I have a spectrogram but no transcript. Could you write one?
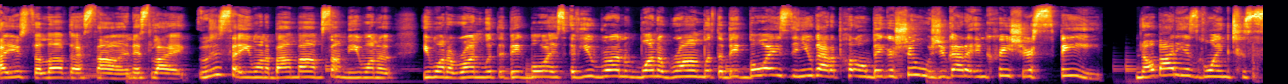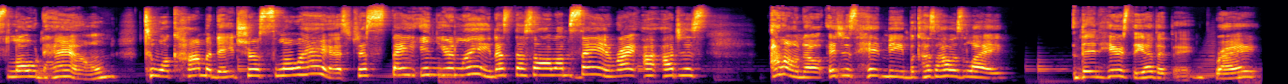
I used to love that song. And it's like, let's just say you want to bomb bomb something, you wanna you wanna run with the big boys. If you run wanna run with the big boys, then you gotta put on bigger shoes. You gotta increase your speed. Nobody is going to slow down to accommodate your slow ass. Just stay in your lane. That's that's all I'm saying, right? I, I just I don't know. It just hit me because I was like, then here's the other thing, right?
